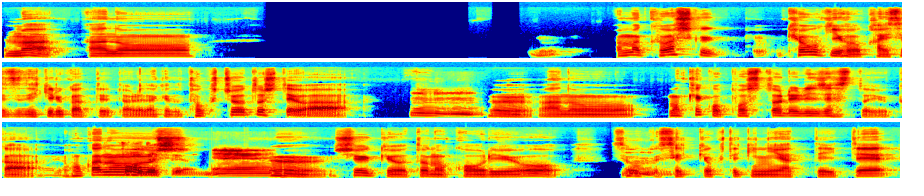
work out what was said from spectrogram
まあ、あのーあんま詳しく競技を解説できるかっていうとあれだけど、特徴としては、うんうん。うん、あのーまあ、結構ポストレリジャスというか、他のそうですよね。うん、宗教との交流をすごうんく積極的にやっていて、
